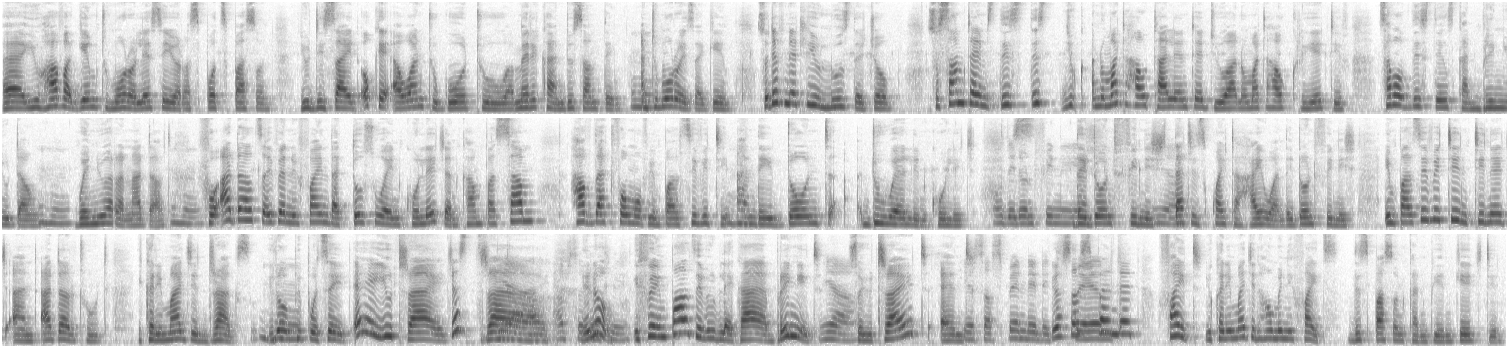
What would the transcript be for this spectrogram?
Uh, you have a game tomorrow, let's say you're a sports person. You decide, okay, I want to go to America and do something, and mm-hmm. tomorrow is a game. So definitely you lose the job. So sometimes this, this you, no matter how talented you are, no matter how creative, some of these things can bring you down mm-hmm. when you are an adult. Mm-hmm. For adults, even you find that those who are in college and campus, some have that form of impulsivity mm-hmm. and they don't do well in college. Or they don't finish. They don't finish. Yeah. That is quite a high one. They don't finish. Impulsivity in teenage and adulthood, you can imagine drugs. You know, mm-hmm. people say, hey, you try, just try. Yeah, absolutely. You know, if you're impulsive, you'll be like, ah, bring it. Yeah. So you try it and You're suspended. you're suspended. Fight. You can imagine how many fights this person can be engaged in.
